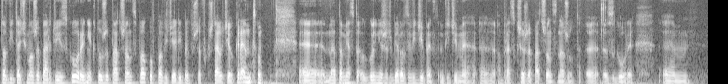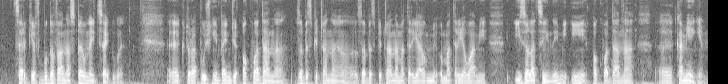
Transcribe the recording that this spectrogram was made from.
To widać może bardziej z góry. Niektórzy patrząc z boków powiedzieliby, że w kształcie okrętu. Natomiast ogólnie rzecz biorąc widzimy, widzimy obraz krzyża patrząc na rzut z góry. Cerkiew budowana z pełnej cegły która później będzie okładana, zabezpieczana, zabezpieczana materiałami, materiałami izolacyjnymi i okładana kamieniem.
